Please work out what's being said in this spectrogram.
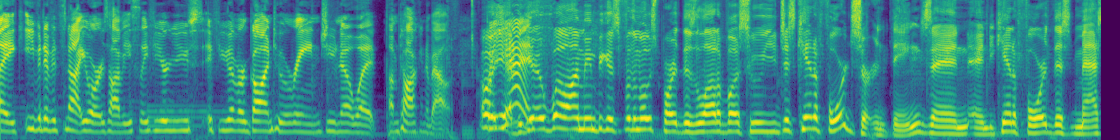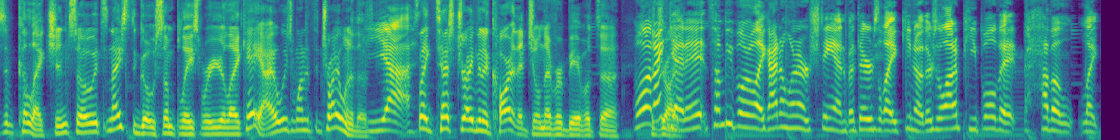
like even if it's not yours obviously if you're used if you've ever gone to a range you know what i'm talking about Oh But yeah, yes. because- well, I mean, because for the most part, there's a lot of us who you just can't afford certain things, and and you can't afford this massive collection. So it's nice to go someplace where you're like, hey, I always wanted to try one of those. yeah It's like test driving a car that you'll never be able to. well and to i get it some people are like i don't understand but there's like you know there's a lot of people that have a like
